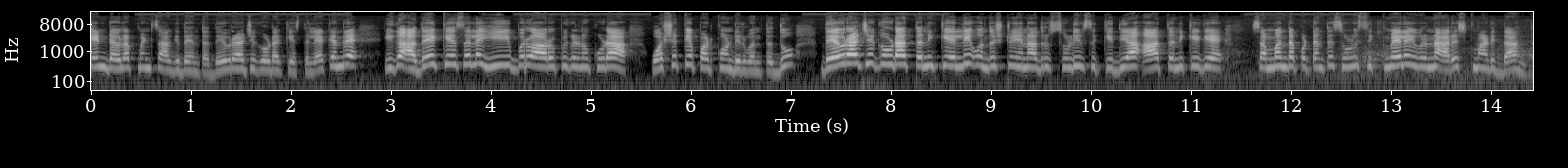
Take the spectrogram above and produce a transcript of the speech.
ಏನು ಡೆವಲಪ್ಮೆಂಟ್ಸ್ ಆಗಿದೆ ಅಂತ ದೇವರಾಜೇಗೌಡ ಕೇಸಲ್ಲಿ ಯಾಕೆಂದ್ರೆ ಈಗ ಅದೇ ಕೇಸಲ್ಲೇ ಈ ಇಬ್ಬರು ಆರೋಪಿಗಳನ್ನು ಕೂಡ ವಶಕ್ಕೆ ಪಡ್ಕೊಂಡಿರುವಂಥದ್ದು. ದೇವರಾಜೇಗೌಡ ತನಿಖೆಯಲ್ಲಿ ಒಂದಷ್ಟು ಏನಾದರೂ ಸುಳಿವು ಸಿಕ್ಕಿದೆಯಾ? ಆ ತನಿಖೆಗೆ ಸಂಬಂಧಪಟ್ಟಂತೆ ಸುಳಿವು ಸಿಕ್ಕ ಮೇಲೆ ಇವರನ್ನ ಅರೆಸ್ಟ್ ಮಾಡಿದ್ದ ಅಂತ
